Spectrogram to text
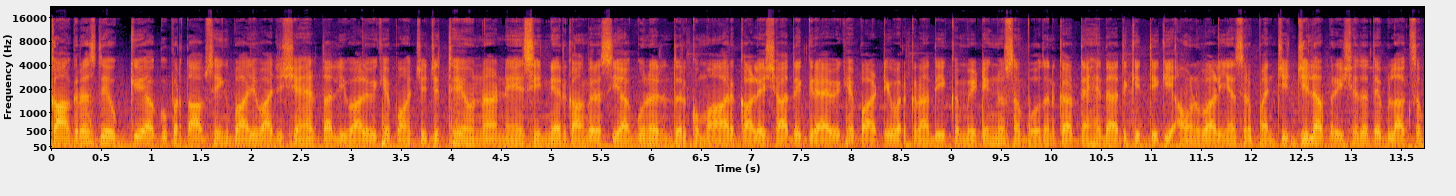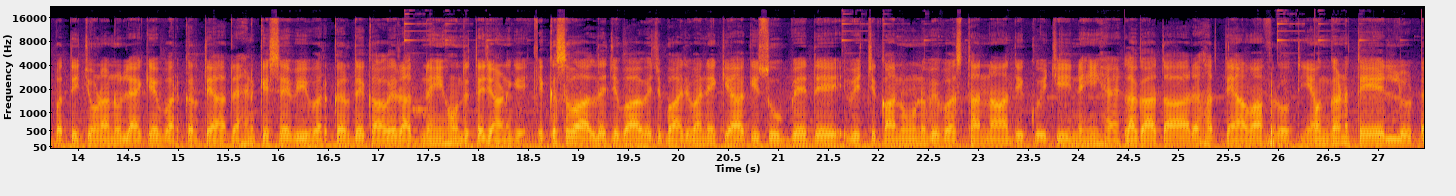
ਕਾਂਗਰਸ ਦੇ ਉੱਗੇ ਆਗੂ ਪ੍ਰਤਾਪ ਸਿੰਘ ਬਾਜਵਾ ਅੱਜ ਸ਼ਹਿਰ ਧਾਲੀਵਾਲ ਵਿਖੇ ਪਹੁੰਚੇ, ਜਿੱਥੇ ਉਹਨਾਂ ਨੇ ਸੀਨੀਅਰ ਕਾਂਗਰਸੀ ਆਗੂ ਨਰਿੰਦਰ ਕੁਮਾਰ ਕਾਲੇ ਸ਼ਾਹ ਦੇ ਗ੍ਰਹਿ ਵਿਖੇ ਪਾਰਟੀ ਵਰਕਰਾਂ ਦੀ ਇੱਕ ਮੀਟਿੰਗ ਨੂੰ ਸੰਬੋਧਨ ਕਰਦਿਆਂ ਹਦਾਇਤ ਕੀਤੀ ਕਿ ਆਉਣ ਵਾਲੀਆਂ ਸਰਪੰਚੀ ਜ਼ਿਲ੍ਹਾ ਪਰਿਸ਼ਦ ਅਤੇ ਬਲਾਕ ਸੰਪਤੀ ਚੋਣਾਂ ਨੂੰ ਲੈ ਕੇ ਵਰਕਰ ਤਿਆਰ ਰਹਿਣ, ਕਿਸੇ ਵੀ ਵਰਕਰ ਦੇ ਕਾਗਜ਼ ਰੱਦ ਨਹੀਂ ਹੋਣ ਦਿੱਤੇ ਜਾਣਗੇ। ਇੱਕ ਸਵਾਲ ਦੇ ਜਵਾਬ ਵਿੱਚ ਬਾਜਵਾ ਨੇ ਕਿਹਾ ਕਿ ਸੂਬੇ ਦੇ ਵਿੱਚ ਕਾਨੂੰਨ ਵਿਵਸਥਾ ਨਾਂ ਦੀ ਕੋਈ ਚੀਜ਼ ਨਹੀਂ ਹੈ। ਲਗਾਤਾਰ ਹੱਤਿਆਵਾਂ, ਫਰੋਤੀਆਂ, ਮੰਗਣ ਤੇ ਲੁੱਟ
